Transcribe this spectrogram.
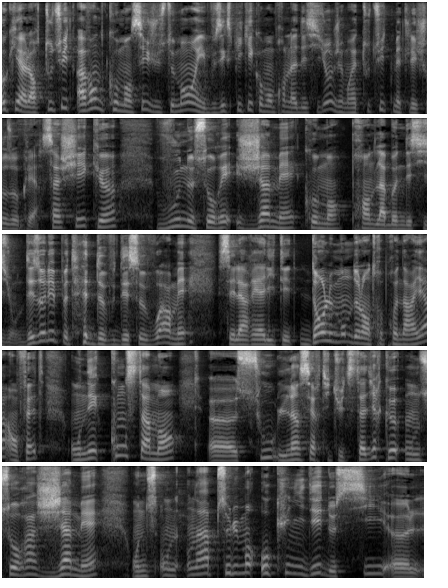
Ok, alors tout de suite, avant de commencer justement et vous expliquer comment prendre la décision, j'aimerais tout de suite mettre les choses au clair. Sachez que vous ne saurez jamais comment prendre la bonne décision. Désolé peut-être de vous décevoir, mais c'est la réalité. Dans le monde de l'entrepreneuriat, en fait, on est constamment euh, sous l'incertitude. C'est-à-dire qu'on ne saura jamais, on n'a absolument aucune idée de si, euh,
